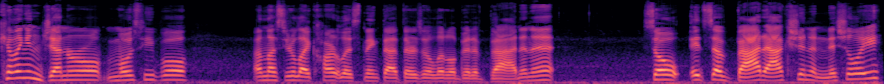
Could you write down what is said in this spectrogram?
killing in general most people unless you're like heartless think that there's a little bit of bad in it. So it's a bad action initially,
